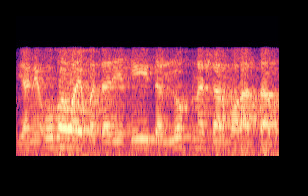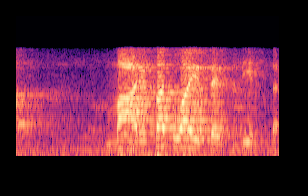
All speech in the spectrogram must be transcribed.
یعنی او به وای په طریقې د لوک نشر مرتب معرفت وای تصدیق ته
